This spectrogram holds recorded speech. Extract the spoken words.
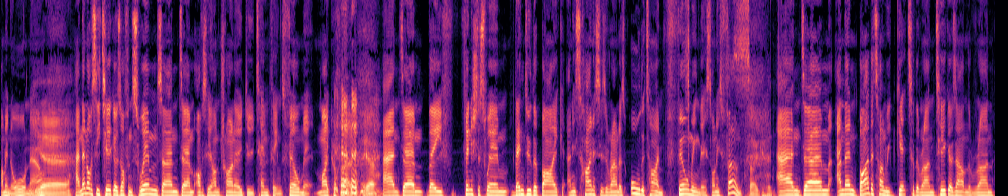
I'm in awe now. Yeah. And then obviously Tia goes off and swims, and um, obviously I'm trying to do 10 things film it, microphone. Yeah. And um, they finish the swim, then do the bike, and His Highness is around us all the time filming this on his phone. So good. And um, and then by the time we get to the run, Tia goes out on the run.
